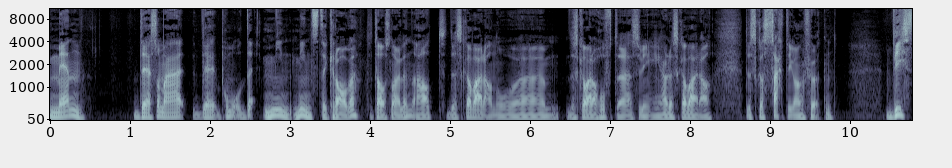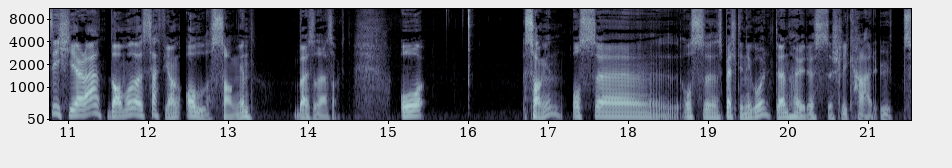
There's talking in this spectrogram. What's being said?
Men det som er det, på det minste kravet til Thousand Island, er at det skal være noe Det skal være hoftesvinginger. Det skal, være, det skal sette i gang føttene. Hvis det ikke gjør det, da må du sette i gang allsangen. Bare så det er sagt. Og sangen oss, oss spilte inn i går, den høres slik her ut.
